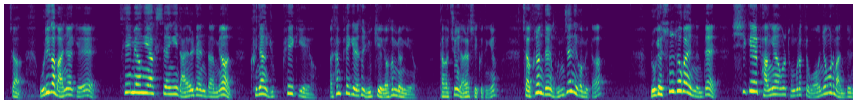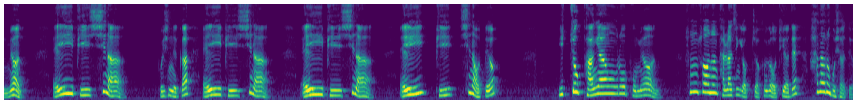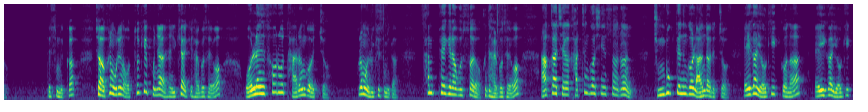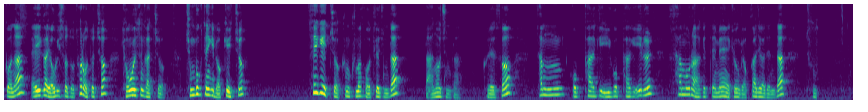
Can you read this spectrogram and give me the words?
자, 우리가 만약에 3명의 학생이 나열된다면 그냥 6팩이에요. 3팩이라서 6이에요. 6명이에요. 다가 쭉 나열 수 있거든요. 자, 그런데 문제는 이겁니다. 요게 순서가 있는데 시계 방향으로 동그랗게 원형으로 만들면 A, B, C나 보이십니까? A, B, C나 A, B, C나 A, B, C나 어때요? 이쪽 방향으로 보면 순서는 달라진 게 없죠. 그럼 이걸 어떻게 해야 돼? 하나로 보셔야 돼요. 됐습니까? 자, 그럼 우리는 어떻게 보냐? 자, 이렇게 할게요. 잘 보세요. 원래는 서로 다른 거였죠. 그러면 이렇게 씁니다. 3팩이라고 써요. 근데 잘 보세요. 아까 제가 같은 것인 수열은 중복되는 걸 나눈다 그랬죠. A가 여기 있거나 A가 여기 있거나 A가 여기 있어도 서로 어떻죠? 경우의 수는 같죠. 중복되는 게 몇 개 있죠? 세 개 있죠. 그럼 그만큼 어떻게 해준다? 나눠준다. 그래서 3 곱하기 2 곱하기 1을 3으로 하기 때문에 결국 몇 가지가 된다? 두,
